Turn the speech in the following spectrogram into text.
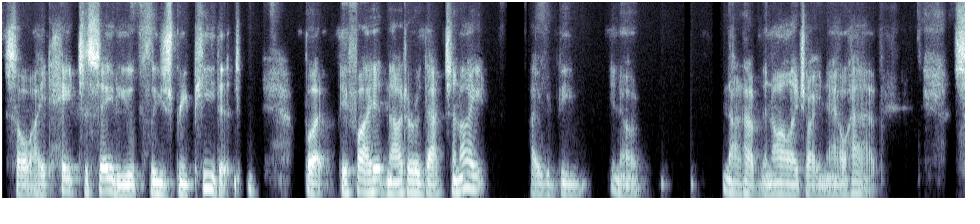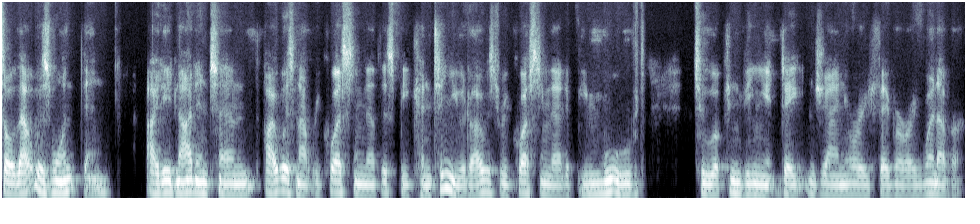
So I'd hate to say to you, please repeat it. But if I had not heard that tonight, I would be, you know, not have the knowledge I now have. So that was one thing. I did not intend, I was not requesting that this be continued. I was requesting that it be moved to a convenient date in January, February, whenever.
